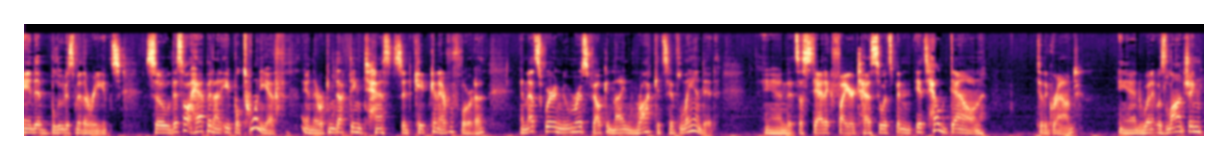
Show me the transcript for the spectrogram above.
and it blew to smithereens. So this all happened on April 20th, and they were conducting tests at Cape Canaveral, Florida, and that's where numerous Falcon 9 rockets have landed. And it's a static fire test, so it's been it's held down to the ground. And when it was launching,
